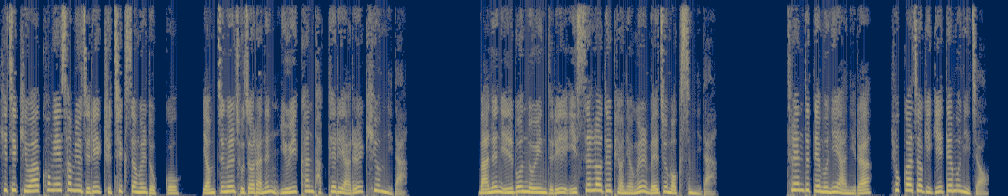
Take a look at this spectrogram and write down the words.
히지키와 콩의 섬유질이 규칙성을 돕고 염증을 조절하는 유익한 박테리아를 키웁니다. 많은 일본 노인들이 이 샐러드 변형을 매주 먹습니다. 트렌드 때문이 아니라 효과적이기 때문이죠.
